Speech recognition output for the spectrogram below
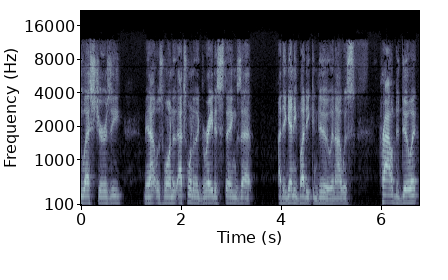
U.S. jersey. I mean, that was one of that's one of the greatest things that I think anybody can do, and I was proud to do it.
